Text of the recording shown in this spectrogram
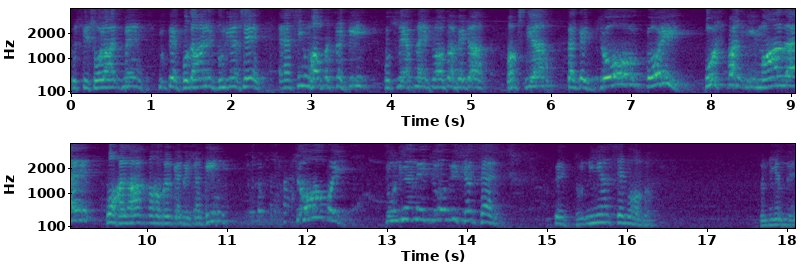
اس کی سولاد میں، کیونکہ خدا نے دنیا سے ایسی محبت رکھی اس نے اپنا اکلوتا بیٹا بخش دیا تاکہ جو کوئی اس پر ایمان لائے، وہ ہلاک محبت کے ہمیشہ کی جو کوئی دنیا میں جو بھی شخص ہے، کہ دنیا سے محبت، دنیا میں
